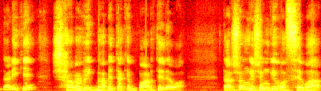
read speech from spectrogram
দাড়িকে স্বাভাবিকভাবে তাকে বাড়তে দেওয়া। তার সঙ্গে সঙ্গে ওয়াসেবাক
